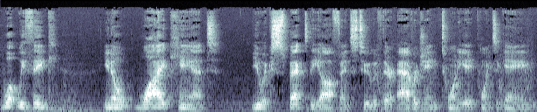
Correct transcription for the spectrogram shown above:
what we think, you know, why can't you expect the offense to, if they're averaging 28 points a game,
